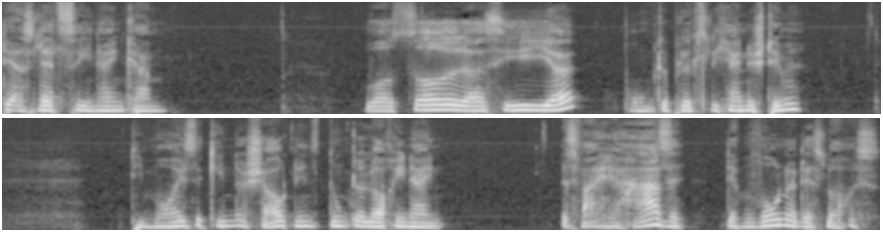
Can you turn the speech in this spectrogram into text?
der als letzter hineinkam. Was soll das hier? brummte plötzlich eine Stimme. Die Mäusekinder schauten ins dunkle Loch hinein. Es war Herr Hase, der Bewohner des Loches.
